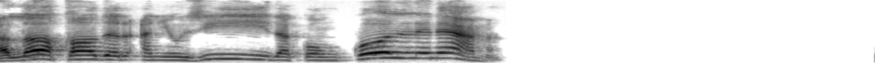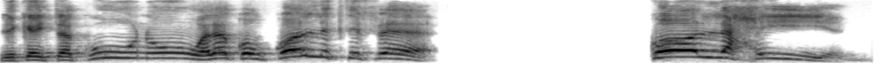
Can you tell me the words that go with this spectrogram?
الله قادر أن يزيدكم كل نعمة. لكي تكونوا ولكم كل اكتفاء كل حين.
